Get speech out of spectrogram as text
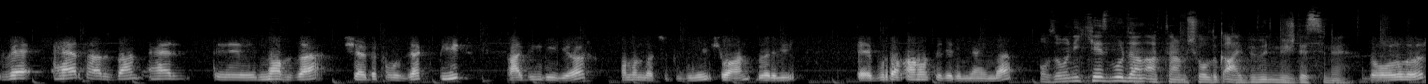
ve her tarzdan, her e, nabza şerbet olacak bir albüm geliyor. Onun da sürprizini şu an böyle bir e, buradan anons edelim yayında. O zaman ilk kez buradan aktarmış olduk albümün müjdesini. Doğrudur.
